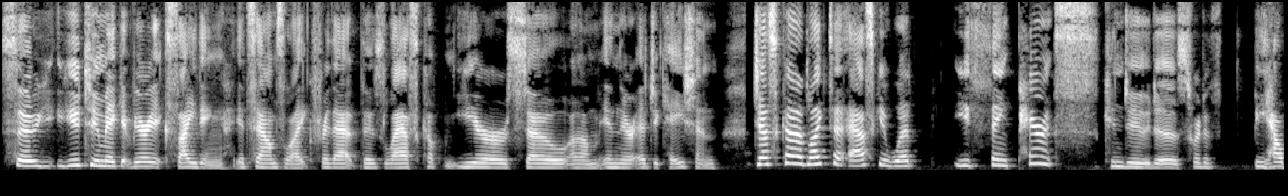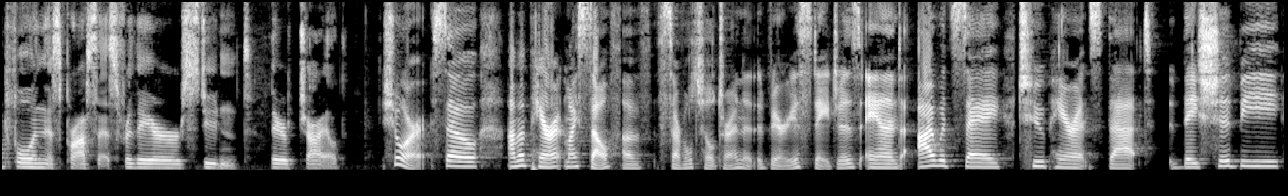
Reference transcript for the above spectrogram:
so you two make it very exciting. It sounds like for that those last couple year or so um, in their education. Jessica, I'd like to ask you what you think parents can do to sort of be helpful in this process for their student, their child? Sure. So I'm a parent myself of several children at various stages. And I would say to parents that they should be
